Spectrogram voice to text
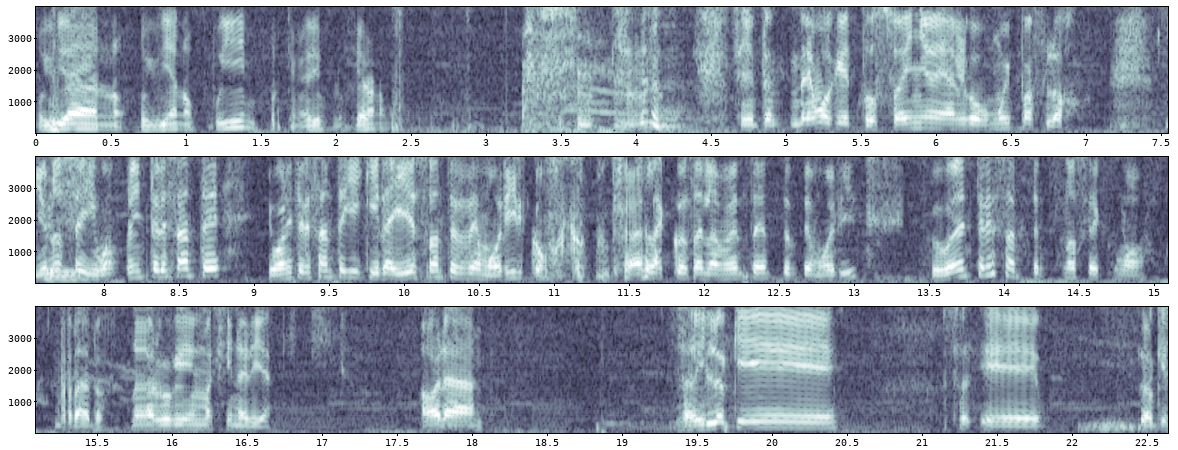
Hoy día no, hoy día no fui porque me dio flojera nomás. Si entendemos que tu sueño es algo muy pa' flojo. Yo no sé, igual interesante, igual interesante que quieras eso antes de morir, como controlar las cosas en la mente antes de morir. Igual interesante, no sé, como raro, no es algo que me imaginaría. Ahora, ¿sabéis lo que eh, lo que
